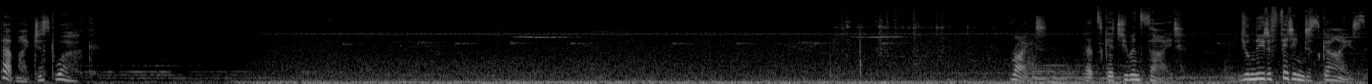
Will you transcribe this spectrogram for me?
That might just work. Right. Let's get you inside. You'll need a fitting disguise.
